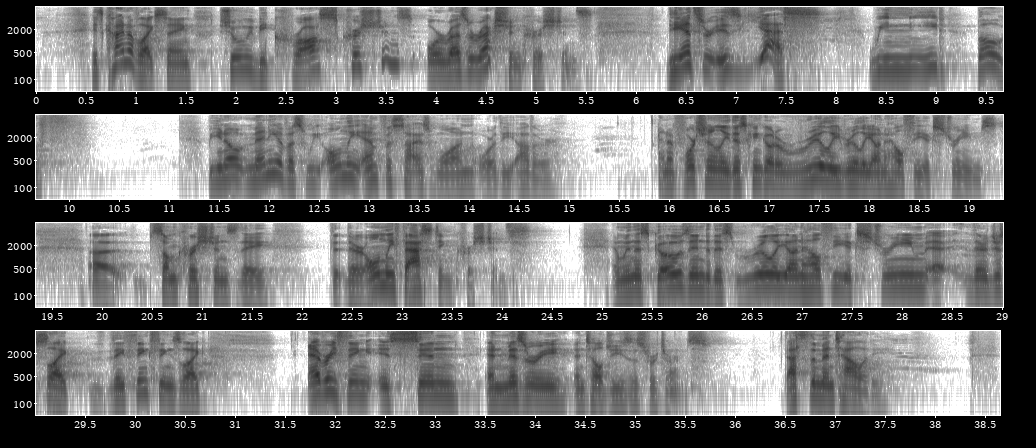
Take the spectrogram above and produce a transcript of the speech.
It's kind of like saying, should we be cross Christians or resurrection Christians? The answer is yes. We need both. But you know, many of us, we only emphasize one or the other. And unfortunately, this can go to really, really unhealthy extremes. Uh, some Christians, they, they're only fasting Christians. And when this goes into this really unhealthy extreme, eh, they're just like, they think things like, everything is sin and misery until Jesus returns. That's the mentality.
